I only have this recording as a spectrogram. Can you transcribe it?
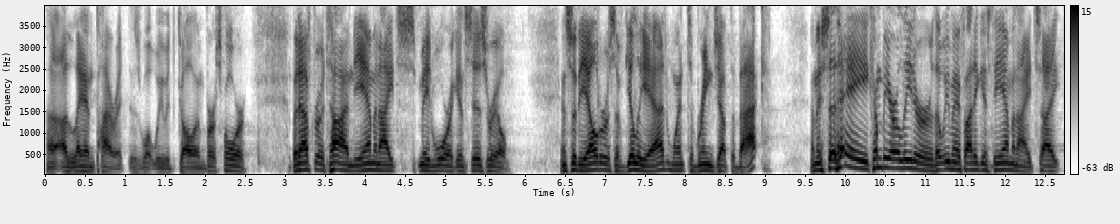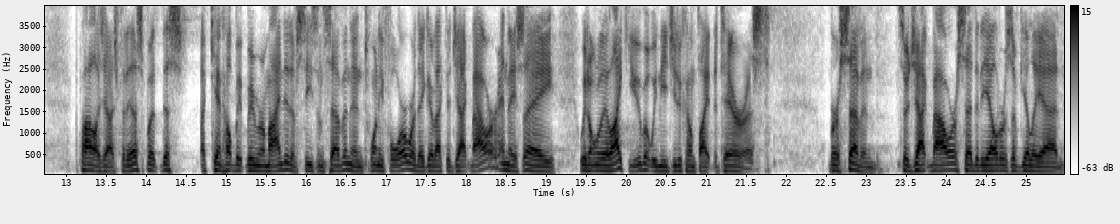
uh, a land pirate is what we would call him. Verse 4 But after a time, the Ammonites made war against Israel. And so the elders of Gilead went to bring Jephthah back. And they said, Hey, come be our leader that we may fight against the Ammonites. I apologize for this, but this I can't help but be reminded of season seven and 24, where they go back to Jack Bauer and they say, We don't really like you, but we need you to come fight the terrorist. Verse 7 So Jack Bauer said to the elders of Gilead,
